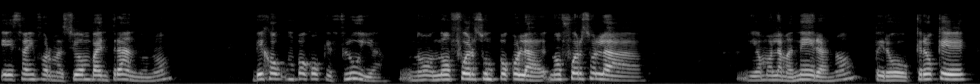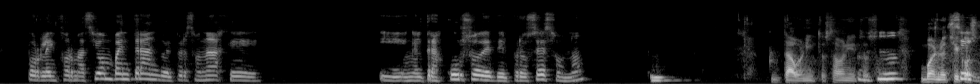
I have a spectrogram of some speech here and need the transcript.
esa información va entrando, ¿no? Dejo un poco que fluya, no, no fuerzo un poco la, no fuerzo la, digamos, la manera, ¿no? Pero creo que por la información va entrando el personaje y en el transcurso del proceso, ¿no? Está bonito, está bonito eso. Bueno, chicos,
